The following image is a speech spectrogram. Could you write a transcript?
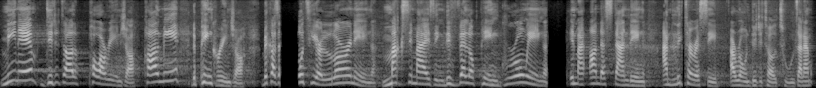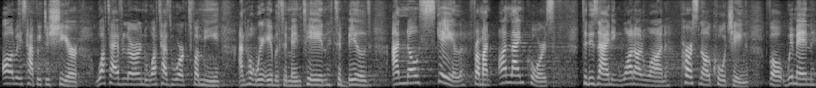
Me name digital power ranger. Call me the pink ranger because out here learning, maximizing, developing, growing in my understanding and literacy around digital tools. And I'm always happy to share what I've learned, what has worked for me, and how we're able to maintain, to build, and now scale from an online course to designing one on one personal coaching for women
